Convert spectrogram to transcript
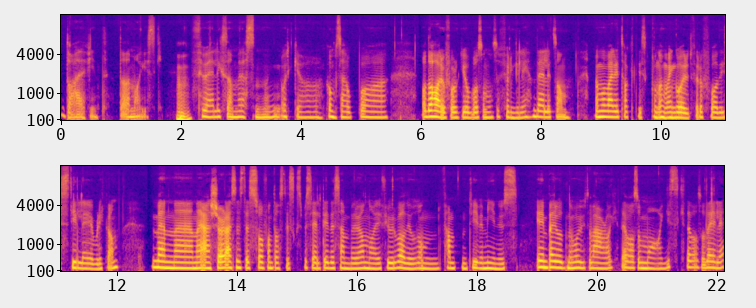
da er det fint. Da er det magisk. Mm. Før liksom resten orker å komme seg opp. Og, og da har jo folk jobb og sånn, og selvfølgelig. Det er litt sånn Man må være litt taktisk på når man går ut for å få de stille øyeblikkene. Men eh, nei, jeg sjøl, jeg syns det er så fantastisk, spesielt i desember og januar. I fjor var det jo sånn 15-20 minus i den perioden jeg var ute hver dag. Det var så magisk. Det var så deilig.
